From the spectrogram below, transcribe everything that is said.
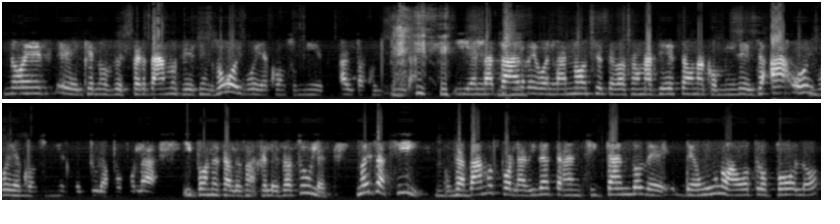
no es eh, que nos despertamos y decimos, hoy voy a consumir alta cultura. y en la tarde o en la noche te vas a una fiesta, a una comida y dices, ah, hoy voy a consumir cultura popular. Y pones a Los Ángeles Azules. No es así. O sea, vamos por la vida transitando de, de uno a otro polo.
